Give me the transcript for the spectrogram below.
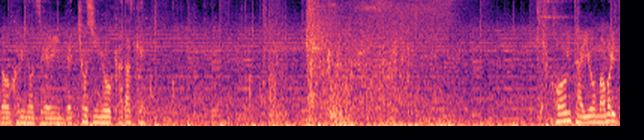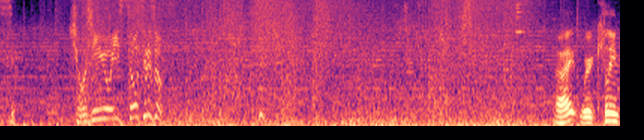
残りの全員で巨人を片付ける本体を守りつつ巨人を一掃するぞ Alright, we're killing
